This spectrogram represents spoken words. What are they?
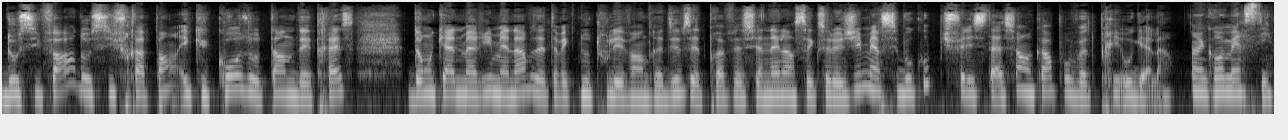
d'aussi fort, d'aussi frappant et qui cause autant de détresse. Donc Anne-Marie Ménard, vous êtes avec nous tous les vendredis. Vous êtes professionnelle en sexologie. Merci beaucoup. Puis félicitations encore pour votre prix au gala. Un gros merci.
